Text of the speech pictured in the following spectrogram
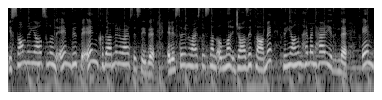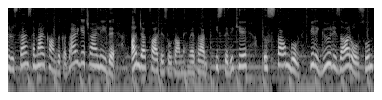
İslam dünyasının en büyük ve en kıdemli üniversitesiydi. El Eser Üniversitesi'nden alınan icazetname dünyanın hemen her yerinde Endülüs'ten Semerkant'a kadar geçerliydi. Ancak Fatih Sultan Mehmet Han istedi ki İstanbul bir gülizar olsun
